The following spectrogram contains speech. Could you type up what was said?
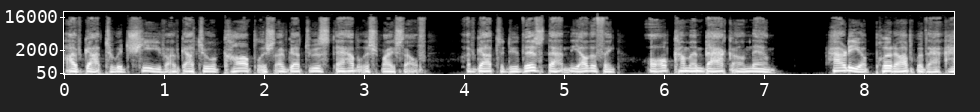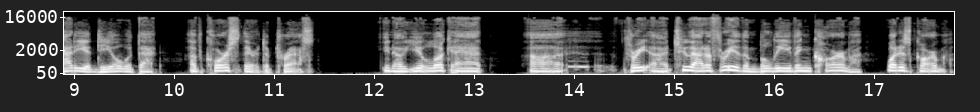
I've got to achieve, I've got to accomplish, I've got to establish myself, I've got to do this, that, and the other thing, all coming back on them. How do you put up with that? How do you deal with that? Of course, they're depressed you know, you look at uh, three, uh, two out of three of them believe in karma. What is karma?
